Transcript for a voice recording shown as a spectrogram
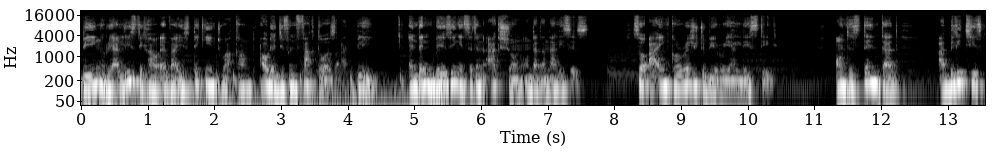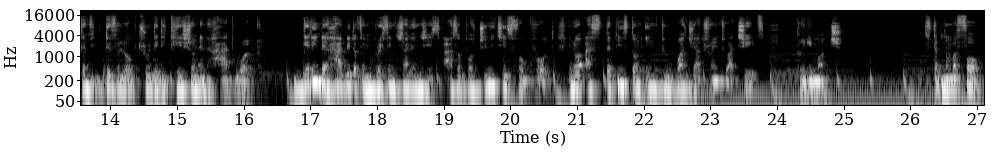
Being realistic, however, is taking into account all the different factors at play and then basing a certain action on that analysis. So I encourage you to be realistic. Understand that abilities can be developed through dedication and hard work. Getting the habit of embracing challenges as opportunities for growth, you know, as stepping stone into what you are trying to achieve, pretty much. Step number four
